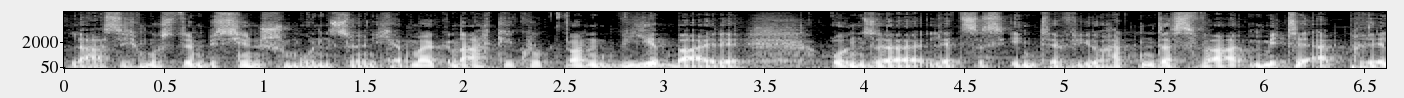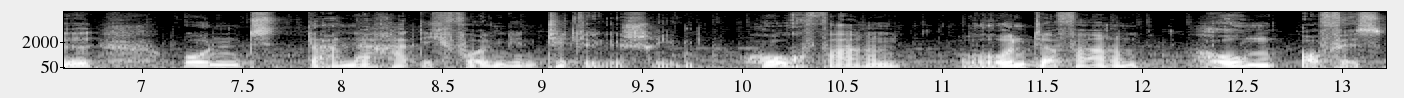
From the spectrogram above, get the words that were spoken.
Lars, ich musste ein bisschen schmunzeln. Ich habe mal nachgeguckt, wann wir beide unser letztes Interview hatten. Das war Mitte April und danach hatte ich folgenden Titel geschrieben. Hochfahren, runterfahren, Homeoffice.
